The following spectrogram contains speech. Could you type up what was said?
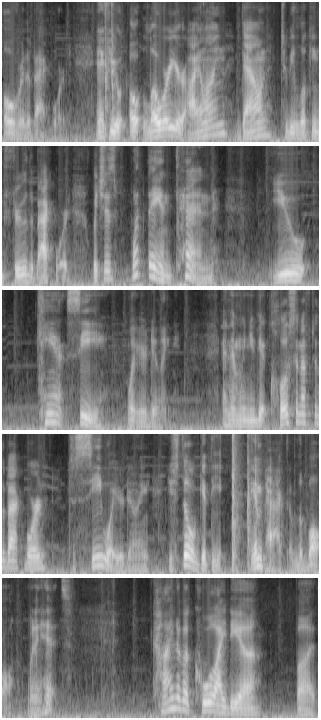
over the backboard. And if you oh, lower your eye line down to be looking through the backboard, which is what they intend, you can't see what you're doing. And then when you get close enough to the backboard to see what you're doing, you still get the impact of the ball when it hits. Kind of a cool idea, but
